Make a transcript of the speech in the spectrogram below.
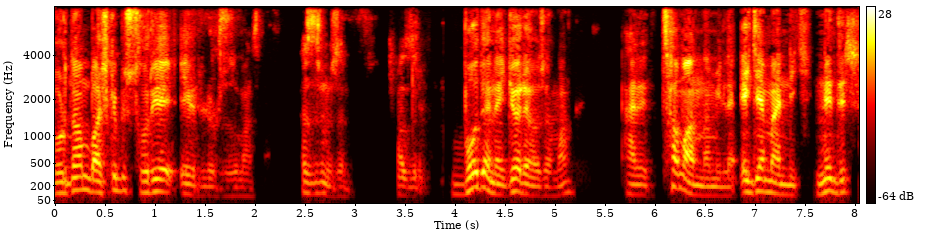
Buradan başka bir soruya evriliyoruz o zaman. Hazır mısın? hazırım. Boden'e göre o zaman hani tam anlamıyla egemenlik nedir?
